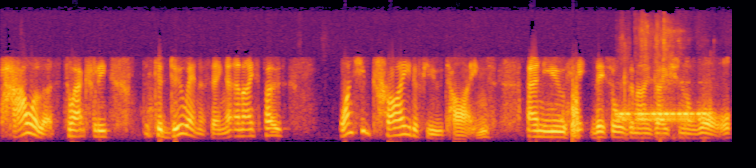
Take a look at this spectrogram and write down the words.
powerless to actually to do anything. And I suppose once you've tried a few times and you hit this organizational wall,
